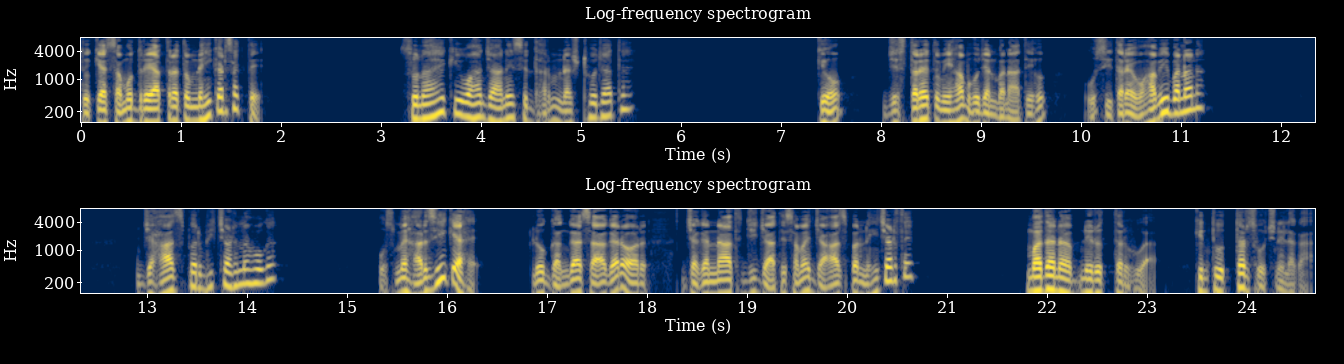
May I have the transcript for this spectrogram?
तो क्या समुद्र यात्रा तुम नहीं कर सकते? सुना है कि वहाँ जाने से धर्म नष्ट हो जाता है? क्यों? जिस तरह तुम यहाँ भोजन बनाते हो, उसी तरह वहाँ भी बनाना। जहाज़ पर भी चढ़ना होगा? उसमें हर्ज ही क्या है? लोग गंगा सागर और जगन्नाथ जी जाते समय जहाज़ पर नहीं चढ़ते? मदन अब निरुत्तर हुआ, किंतु उत्तर सोचने लगा।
